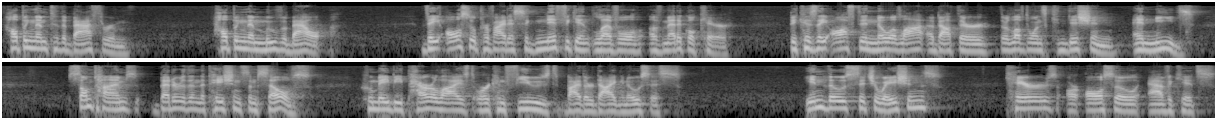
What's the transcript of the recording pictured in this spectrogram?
helping them to the bathroom, helping them move about. They also provide a significant level of medical care because they often know a lot about their, their loved one's condition and needs, sometimes better than the patients themselves, who may be paralyzed or confused by their diagnosis. In those situations, carers are also advocates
